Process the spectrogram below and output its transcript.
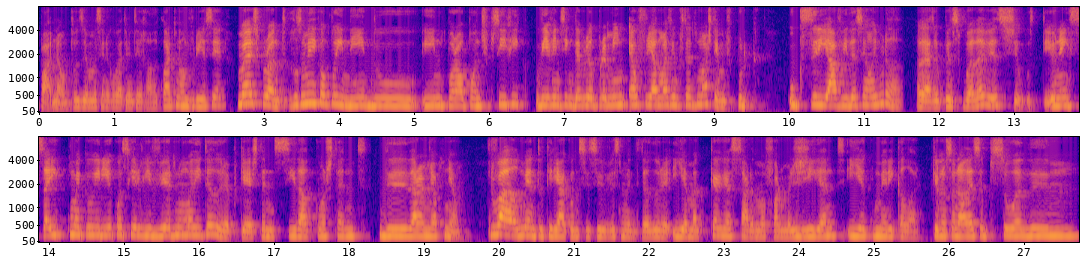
Pá, não, estou a dizer uma cena completamente errada. Claro que não deveria ser. Mas pronto, resumindo e concluindo, indo, indo para o ponto específico, o dia 25 de Abril para mim é o feriado mais importante que nós temos, porque o que seria a vida sem a liberdade? Aliás, eu penso boa da vezes, eu, eu nem sei como é que eu iria conseguir viver numa ditadura, porque é esta necessidade constante de dar a minha opinião. Provavelmente o que iria acontecer se eu vivesse numa ditadura ia-me cagaçar de uma forma gigante e ia comer e calar. Porque eu não sou nada essa pessoa de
